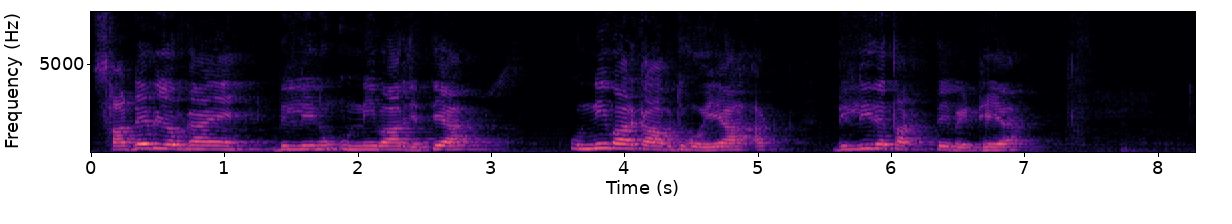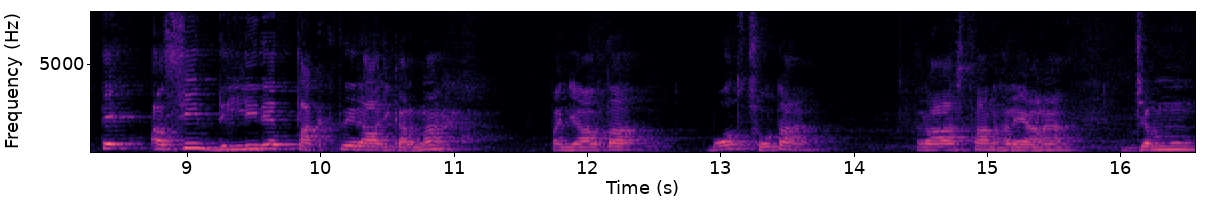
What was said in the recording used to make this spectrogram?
ਸਾਡੇ ਬਜ਼ੁਰਗਾਂ ਨੇ ਦਿੱਲੀ ਨੂੰ 19 ਵਾਰ ਜਿੱਤਿਆ 19 ਵਾਰ ਕਾਬਜ ਹੋਏ ਆ, ਦਿੱਲੀ ਦੇ ਤਖਤ ਤੇ ਬੈਠੇ ਆ। ਤੇ ਅਸੀਂ ਦਿੱਲੀ ਦੇ ਤਖਤ ਤੇ ਰਾਜ ਕਰਨਾ, ਪੰਜਾਬ ਤਾਂ ਬਹੁਤ ਛੋਟਾ ਰਾਜਸਥਾਨ, ਹਰਿਆਣਾ, ਜੰਮੂ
